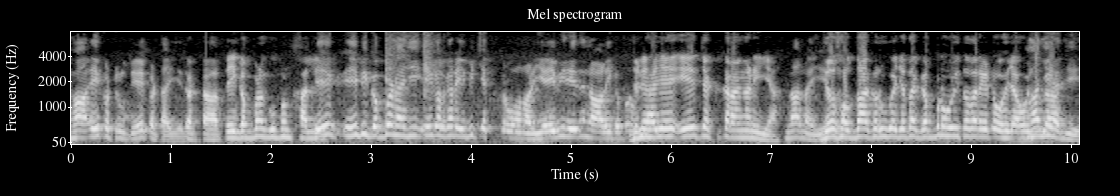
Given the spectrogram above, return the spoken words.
ਹਾਂ ਇਹ ਕਟਰੂ ਤੇ ਇਹ ਕਟਾ ਜੀ ਕੱਟਾ ਤੇ ਗੱਬਣ ਗੁੱਬਣ ਖਾਲੀ? ਇਹ ਇਹ ਵੀ ਗੱਬਣ ਹੈ ਜੀ ਇਹ ਗੱਲ ਕਰ ਇਹ ਵੀ ਚੈੱਕ ਕਰਵਾਉਣ ਵਾਲੀ ਹੈ ਇਹ ਵੀ ਇਹਦੇ ਨਾਲ ਹੀ ਗੱਬਣ ਜਿਹਨੇ ਹਜੇ ਇਹ ਚੈੱਕ ਕਰਾਂਗਾ ਨਹੀਂ ਆ। ਨਾ ਨਾ ਜੀ। ਜਦੋਂ ਸੌਦਾ ਕਰੂਗਾ ਜੇ ਤਾਂ ਗੱਬਣ ਹੋਈ ਤਾਂ ਰੇਟ ਹੋ ਜਾ ਹੋ ਹਾਂਜੀ।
